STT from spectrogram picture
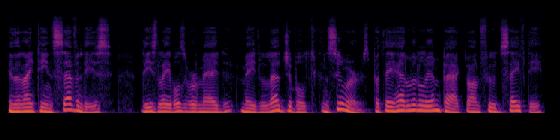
In the 1970s, these labels were made, made legible to consumers, but they had little impact on food safety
